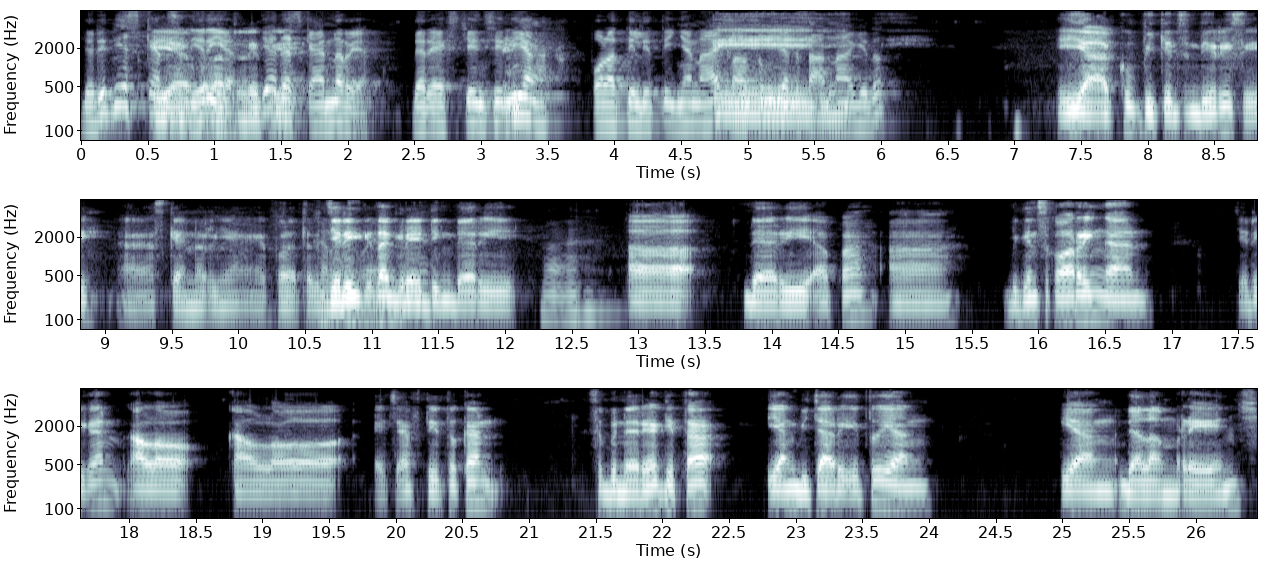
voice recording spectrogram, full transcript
Jadi dia scan iya, sendiri ya, dia ada scanner ya dari exchange ini yang volatility-nya naik langsung dia ke sana gitu. Iya, aku bikin sendiri sih uh, scannernya volatility. Jadi kita grading dari uh, dari apa? Uh, bikin scoring kan. Jadi kan kalau kalau HFT itu kan sebenarnya kita yang dicari itu yang yang dalam range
